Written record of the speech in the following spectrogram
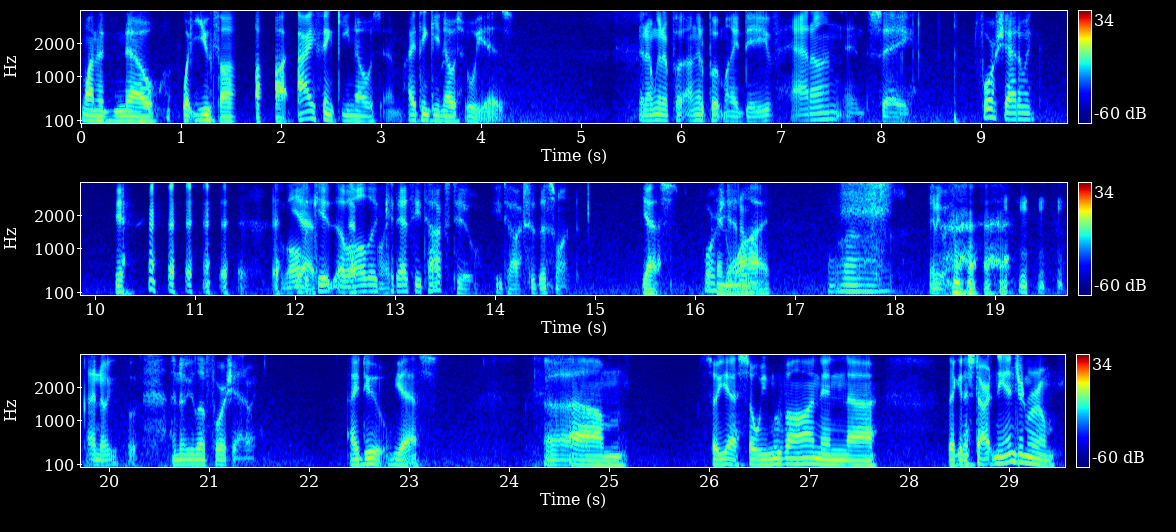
wanted to know what you thought. I think he knows him. I think he knows who he is. And I'm gonna put I'm gonna put my Dave hat on and say, foreshadowing. Yeah. Of all Yes, the kid of all the cadets he talks to, he talks to this one. Yes. And Foreshadowing. why? Well, anyway, I know you. I know you love foreshadowing. I do. Yes. Uh, Um, so yeah, so we move on, and uh, they're going to start in the engine room.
